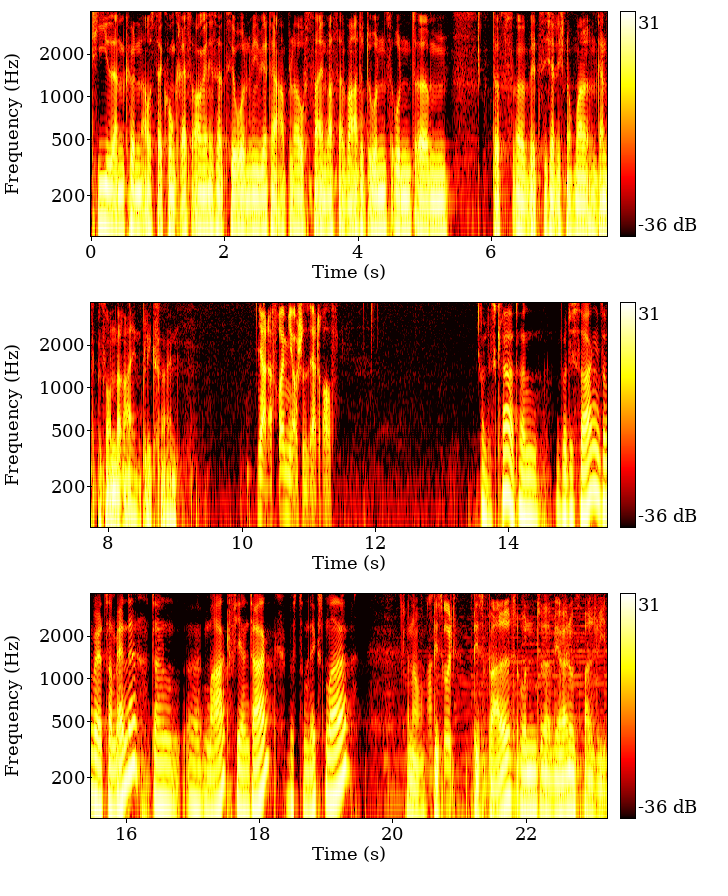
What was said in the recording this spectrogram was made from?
teasern können aus der Kongressorganisation. Wie wird der Ablauf sein? Was erwartet uns? Und ähm, das wird sicherlich nochmal ein ganz besonderer Einblick sein. Ja, da freue ich mich auch schon sehr drauf. Alles klar, dann würde ich sagen, sind wir jetzt am Ende. Dann äh, Marc, vielen Dank. Bis zum nächsten Mal. Genau. bis, gut. bis bald und äh, wir hören uns bald wieder.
